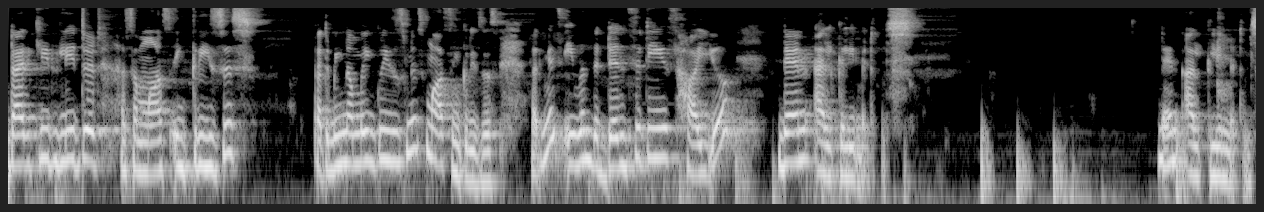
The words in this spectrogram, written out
directly related as a mass increases atomic number increases means mass increases. That means even the density is higher than alkali metals. Than alkali metals.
